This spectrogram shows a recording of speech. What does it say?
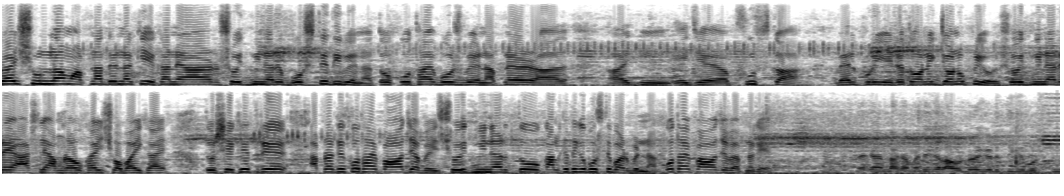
ভাই শুনলাম আপনাদের নাকি এখানে আর শহীদ মিনারে বসতে দিবে না। তো কোথায় বসবেন? আপনার এই যে ফুচকা বেলপুরি এটা তো অনেক জনপ্রিয়। শহীদ মিনারে আসলে আমরাও খাই সবাই খায়। তো সেক্ষেত্রে আপনাকে কোথায় পাওয়া যাবে? শহীদ মিনার তো কালকে থেকে বসতে পারবেন না। কোথায় পাওয়া যাবে আপনাকে? দেখেন ঢাকা মেডিকেল আউটডোর গেটের দিকে বসছি।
